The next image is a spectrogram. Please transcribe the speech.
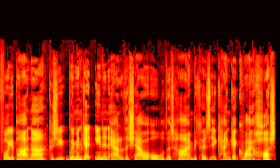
for your partner, because you women get in and out of the shower all the time because it can get quite hot.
